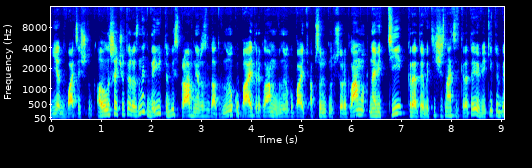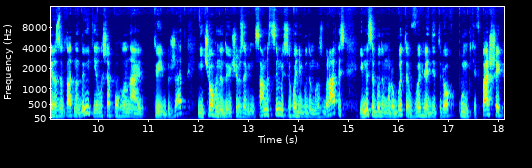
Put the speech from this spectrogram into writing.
є 20 штук. Але лише 4 з них дають тобі справжній результат. Вони окупають рекламу, вони окупають абсолютно всю рекламу. Навіть ті креативи, ті 16 креативів, які тобі результат не дають і лише поглинають твій бюджет, нічого не даючи взамін. Саме з цим ми сьогодні будемо розбиратись, і ми це будемо робити в вигляді трьох пунктів. Перший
